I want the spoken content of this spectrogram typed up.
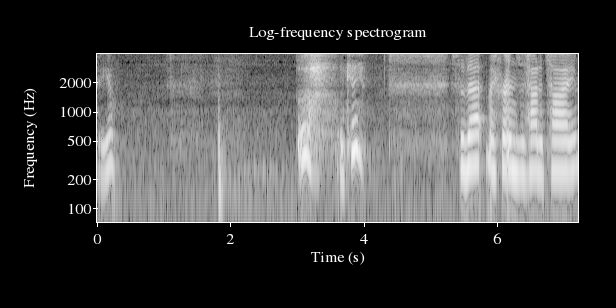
There you go. Ugh, okay. So that, my friends, is how to tie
